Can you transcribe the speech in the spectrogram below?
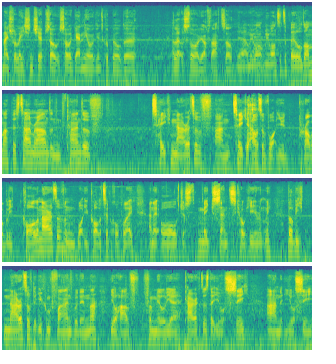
nice relationship so so again the audience could build a a little story off that so Yeah, and we want we wanted to build on that this time round and kind of take narrative and take it out of what you'd probably call a narrative and what you call a typical play and it all just makes sense coherently. There'll be narrative that you can find within that. You'll have familiar characters that you'll see and you'll see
